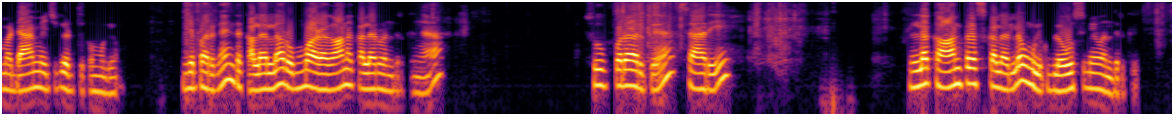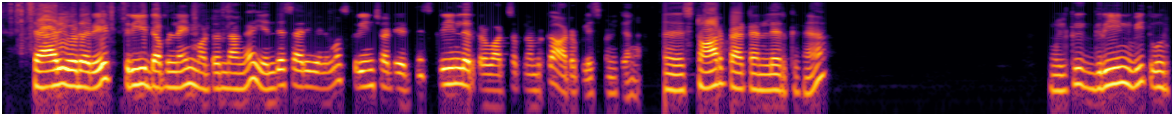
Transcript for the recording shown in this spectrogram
நம்ம டேமேஜுக்கு எடுத்துக்க முடியும். இங்கே பாருங்க இந்த கலர்லாம் ரொம்ப அழகான கலர் வந்திருக்குங்க. சூப்பராக இருக்குது சாரீ நல்லா கான்ட்ராஸ்ட் கலரில் உங்களுக்கு ப்ளவுஸுமே வந்திருக்கு. சாரியோட ரேட் த்ரீ டபுள் நைன் மட்டும்தாங்க. எந்த சாரீ வேணுமோ ஸ்க்ரீன்ஷாட் எடுத்து ஸ்க்ரீனில் இருக்கிற வாட்ஸ்அப் நம்பருக்கு ஆர்டர் பிளேஸ் பண்ணிக்கோங்க. ஸ்டார் பேட்டர்னில் இருக்குங்க. உங்களுக்கு கிரீன் வித் ஒரு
